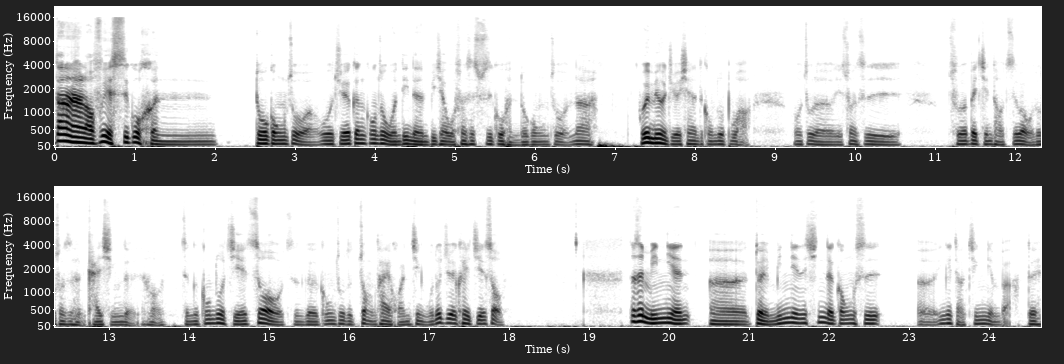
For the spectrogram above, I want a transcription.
当然，老夫也试过很多工作，我觉得跟工作稳定的人比起来，我算是试过很多工作。那我也没有觉得现在的工作不好，我做了也算是。除了被检讨之外，我都算是很开心的。然后整个工作节奏、整个工作的状态、环境，我都觉得可以接受。但是明年，呃，对，明年新的公司，呃，应该讲今年吧，对，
